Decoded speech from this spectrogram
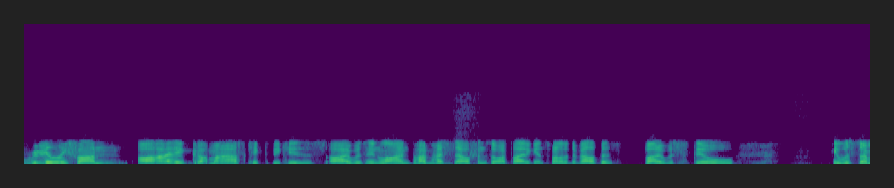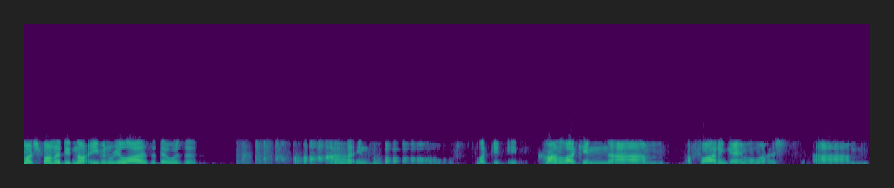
really fun. I got my ass kicked because I was in line by myself, and so I played against one of the developers. But it was still, it was so much fun. I did not even realize that there was a timer involved. Like it, it kind of like in um, a fighting game almost. Um,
